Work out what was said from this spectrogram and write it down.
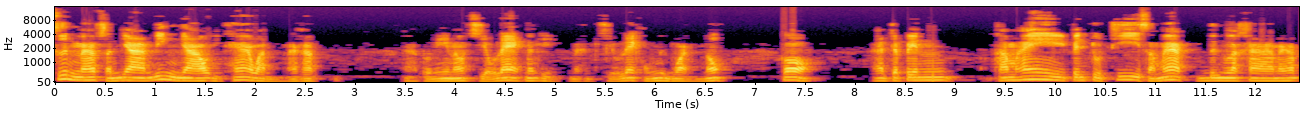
ขึ้นนะครับ สัญญาณวิ่งยาวอีกห้าวันนะครับ อ่าตัวนี้เนาะเขียวแรกนั่นเองนะเขียวแรกของหนึ่งวันเนาะก็อาจจะเป็นทำให้เป็นจุดที่สามารถดึงราคานะครับ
